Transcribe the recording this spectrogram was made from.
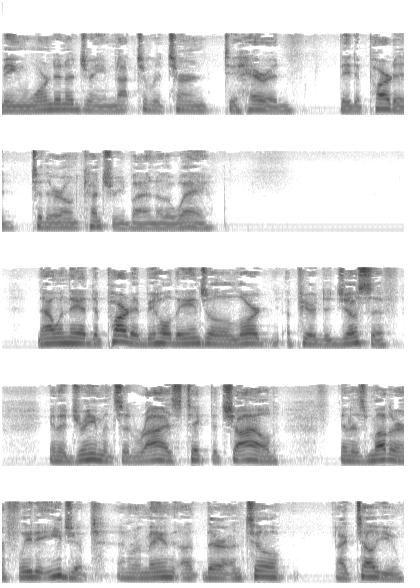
being warned in a dream not to return to Herod, they departed to their own country by another way. Now when they had departed, behold, the angel of the Lord appeared to Joseph in a dream and said, Rise, take the child and his mother and flee to Egypt and remain uh, there until I tell you.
